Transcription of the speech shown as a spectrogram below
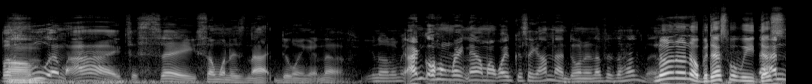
But Um, who am I to say someone is not doing enough? You know what I mean? I can go home right now. My wife could say I'm not doing enough as a husband. No, no, no. But that's what we. I, That's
